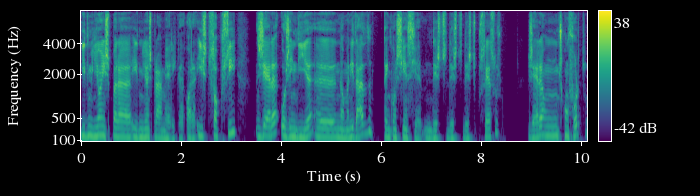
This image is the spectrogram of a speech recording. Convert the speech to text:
e de milhões para, e de milhões para a América. Ora, isto só por si gera, hoje em dia, na humanidade, tem consciência destes, destes, destes processos, gera um desconforto,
